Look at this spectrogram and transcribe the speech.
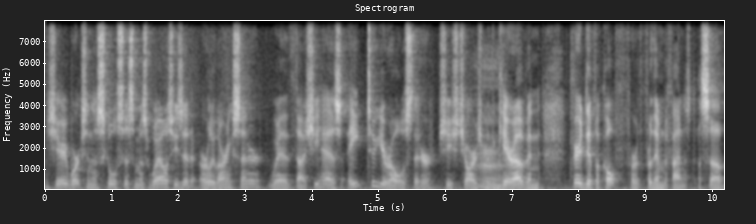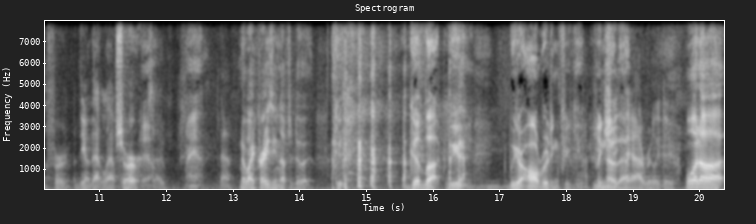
Sherry works in the school system as well. She's at an early learning center with. Uh, she has eight two-year-olds that are she's charged with Mm. the care of, and very difficult for, for them to find a, a sub for you know that level. Sure. So, Man, so Nobody crazy enough to do it. good luck. We we are all rooting for you. You know appreciate that. I really do. What uh,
